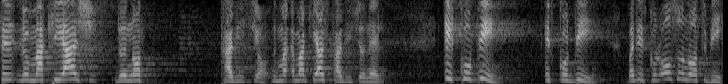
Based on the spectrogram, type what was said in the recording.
c'est le maquillage de notre tradition, le maquillage traditionnel. Ekobi, It could be, but it could also not be.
